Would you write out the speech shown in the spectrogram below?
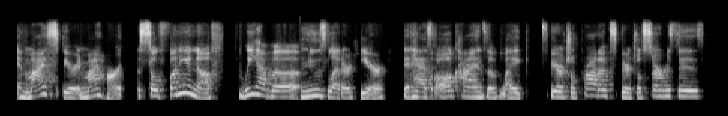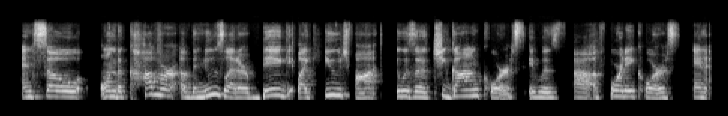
and my spirit and my heart. So, funny enough, we have a newsletter here that has all kinds of like spiritual products, spiritual services. And so on the cover of the newsletter, big, like huge font, it was a Qigong course. It was uh, a four day course. And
